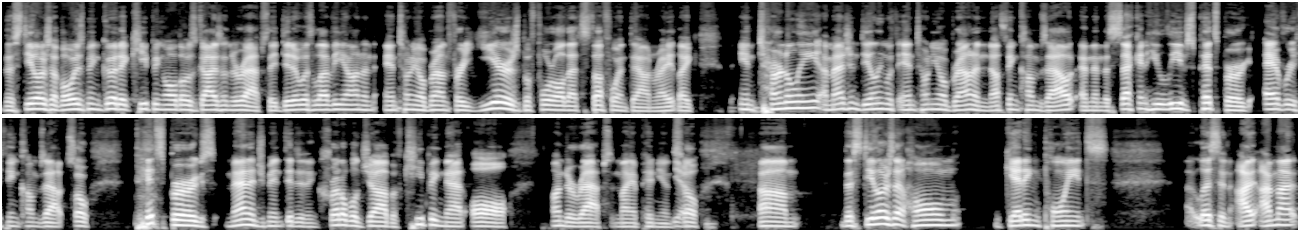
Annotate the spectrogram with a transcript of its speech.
the Steelers have always been good at keeping all those guys under wraps. They did it with Le'Veon and Antonio Brown for years before all that stuff went down, right? Like internally, imagine dealing with Antonio Brown and nothing comes out. And then the second he leaves Pittsburgh, everything comes out. So Pittsburgh's management did an incredible job of keeping that all under wraps, in my opinion. Yeah. So um, the Steelers at home getting points. Uh, listen, I, I'm not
